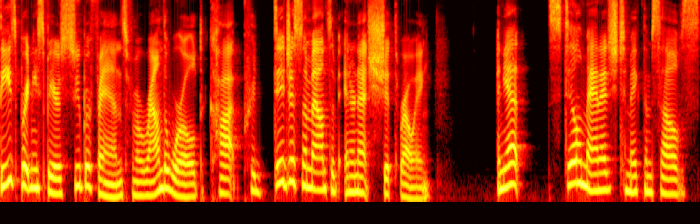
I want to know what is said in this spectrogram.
These Britney Spears super fans from around the world caught prodigious amounts of internet shit throwing, and yet still managed to make themselves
